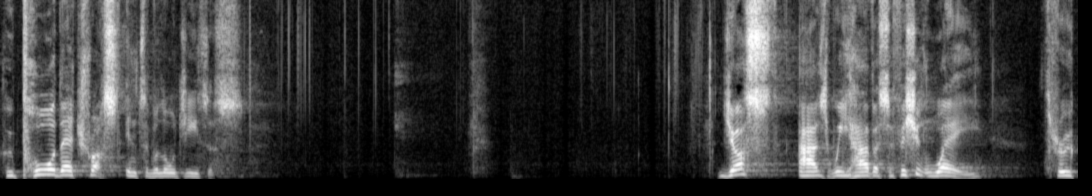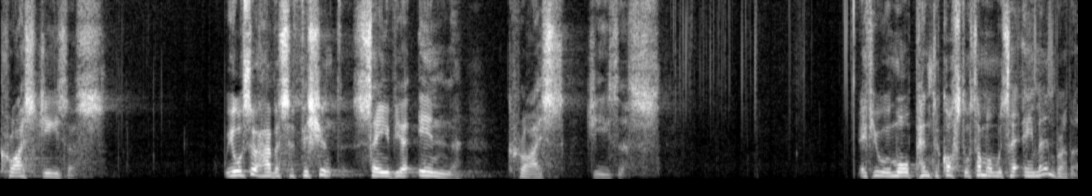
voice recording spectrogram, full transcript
who pour their trust into the Lord Jesus. Just as we have a sufficient way through Christ Jesus, we also have a sufficient Savior in Christ Jesus. If you were more Pentecostal, someone would say, Amen, brother.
